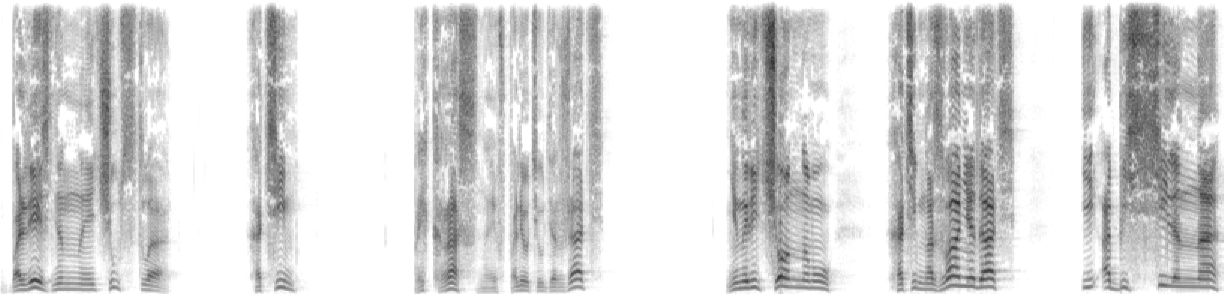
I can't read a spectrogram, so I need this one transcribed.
болезненное чувство. Хотим прекрасное в полете удержать, ненареченному хотим название дать и обессиленно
